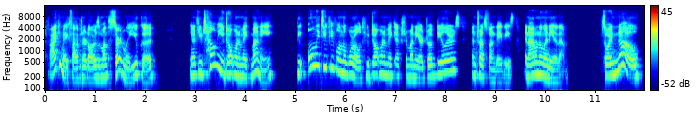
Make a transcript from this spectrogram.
If I can make $500 a month, certainly you could. And if you tell me you don't want to make money, the only two people in the world who don't want to make extra money are drug dealers and trust fund babies. And I don't know any of them. So I know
